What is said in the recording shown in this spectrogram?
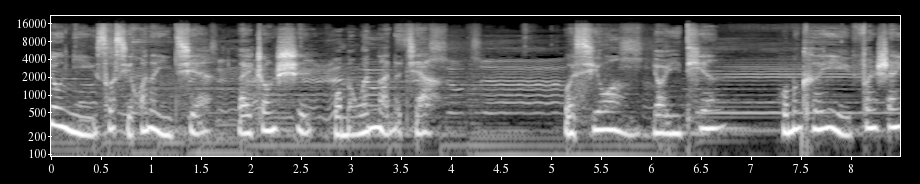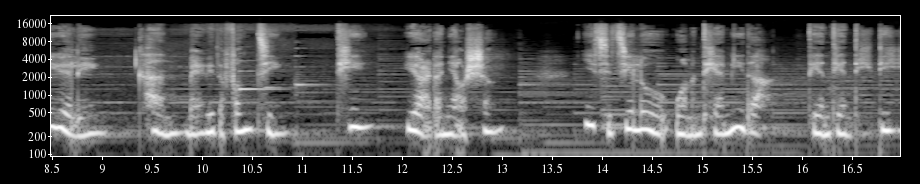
用你所喜欢的一切来装饰我们温暖的家。我希望有一天，我们可以翻山越岭，看美丽的风景，听悦耳的鸟声，一起记录我们甜蜜的点点滴滴。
